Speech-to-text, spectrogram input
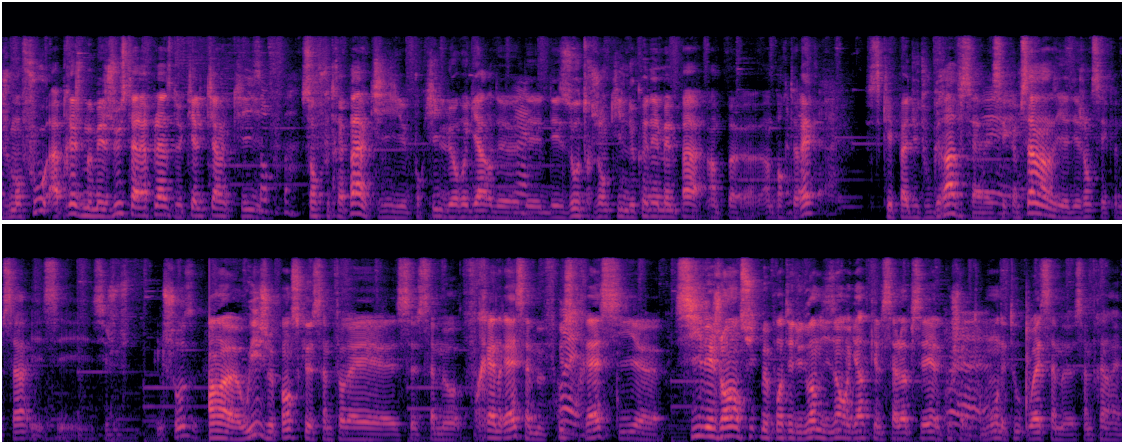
Je m'en fous. Après, je me mets juste à la place de quelqu'un qui S'en fout foutrait pas, qui, pour qui le regard de- Ouais. des, des autres gens qu'il ne connaît même pas Ouais, importerait. Ce qui est pas du tout grave, Oui, c'est oui. comme ça, hein. il y a des gens c'est comme ça, et c'est juste une chose. Enfin, euh, oui, je pense que ça me ferait, ça, ça me freinerait, ça me frustrerait si, euh, si les gens ensuite me pointaient du doigt en me disant regarde quelle salope c'est, elle couche Ouais. avec tout le monde et tout. Ouais, ça me, ça me freinerait.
